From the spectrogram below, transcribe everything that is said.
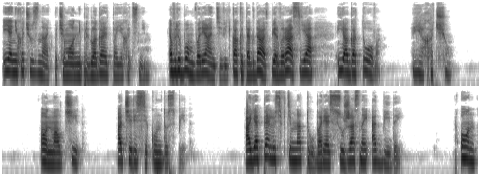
Я не хочу знать, почему он не предлагает поехать с ним. В любом варианте, ведь как и тогда, в первый раз я... я готова. Я хочу. Он молчит, а через секунду спит. А я пялюсь в темноту, борясь с ужасной обидой. Он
